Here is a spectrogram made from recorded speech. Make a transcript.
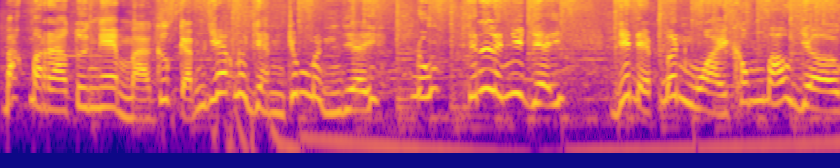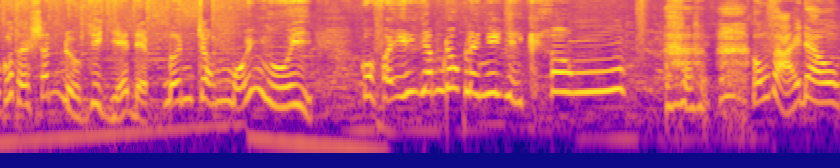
Barbara tôi nghe mà cứ cảm giác nó dành cho mình vậy. Đúng, chính là như vậy vẻ đẹp bên ngoài không bao giờ có thể sánh được với vẻ đẹp bên trong mỗi người. Có phải ý giám đốc là như vậy không? À, không phải đâu.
